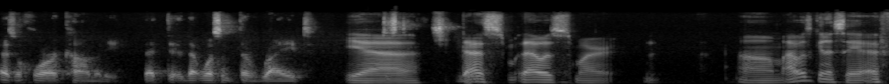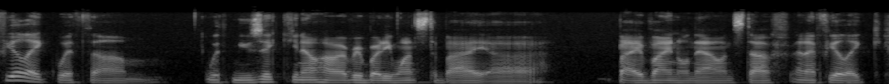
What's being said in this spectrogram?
as a horror comedy. That that wasn't the right. yeah, that's that was smart. Um, I was gonna say, I feel like with um, with music, you know how everybody wants to buy uh, buy vinyl now and stuff, and I feel like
